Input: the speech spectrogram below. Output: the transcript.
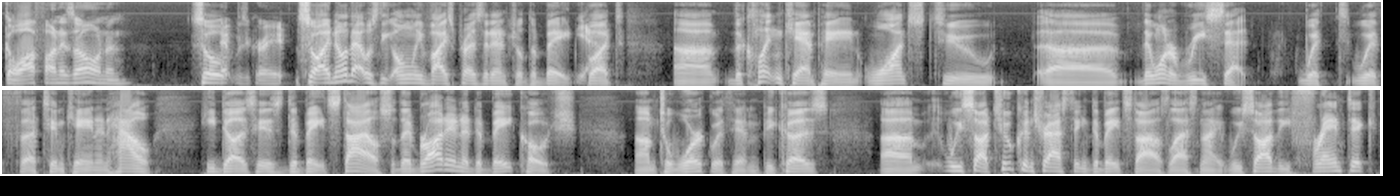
go off on his own, and so it was great. So I know that was the only vice presidential debate, Yeah. but um, the Clinton campaign wants to uh, they want to reset with with uh, Tim Kaine and how he does his debate style. So they brought in a debate coach um, to work with him because um, we saw two contrasting debate styles last night. We saw the frantic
